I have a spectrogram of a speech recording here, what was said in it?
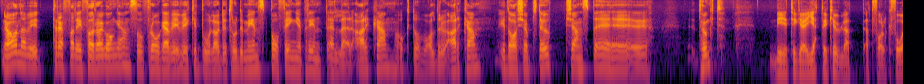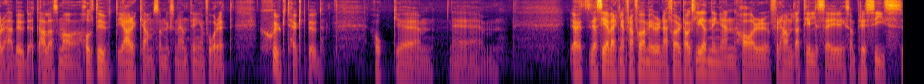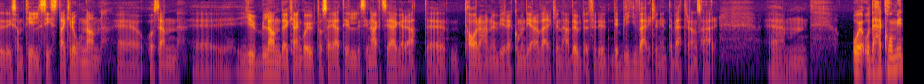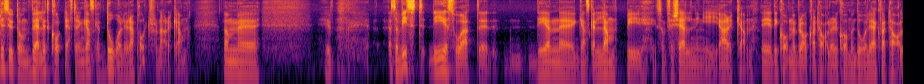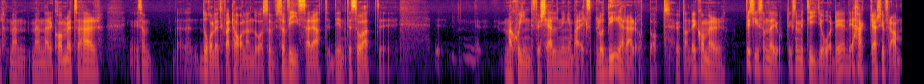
Ja, när vi träffade dig förra gången så frågade vi vilket bolag du trodde minst på, Fingerprint eller Arkham och då valde du Arkham. Idag köps det upp. Känns det eh, tungt? Det tycker jag är jättekul att, att folk får det här budet. Alla som har hållit ut i Arkham som liksom äntligen får ett sjukt högt bud. Och eh, eh, jag, jag, ser verkligen framför mig hur den här företagsledningen har förhandlat till sig liksom precis liksom till sista kronan eh, och sen eh, jublande kan gå ut och säga till sina aktieägare att eh, ta det här nu, vi rekommenderar verkligen det här budet för det, det blir verkligen inte bättre än så här. Um, och, och, det här kom ju dessutom väldigt kort efter en ganska dålig rapport från Arkham. De, eh, Alltså visst, det är så att eh, det är en eh, ganska lampig liksom, försäljning i Arkham. Det, det kommer bra kvartal och det kommer dåliga kvartal. Men, men när det kommer ett så här liksom, eh, dåligt kvartal ändå så, så visar det att det är inte så att maskinförsäljningen bara exploderar uppåt. Utan det kommer, precis som det har gjort liksom i tio år, det, det hackar sig fram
